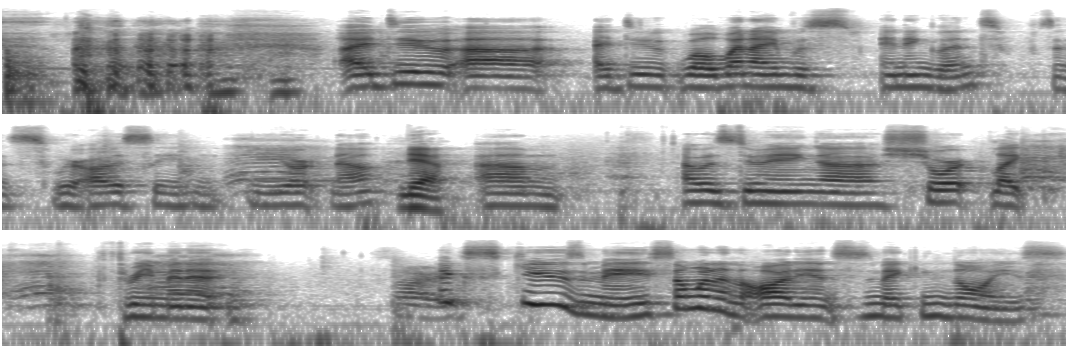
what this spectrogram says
I do. Uh, I do. Well, when I was in England, since we're obviously in New York now, Yeah. um, I was doing a short, like, three minute. Sorry. Excuse me, someone in the audience is making noise.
